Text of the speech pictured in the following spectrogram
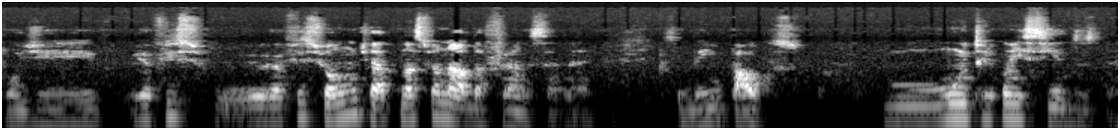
pude. Já fiz, eu já fiz show no Teatro Nacional da França, né? Subi em palcos muito reconhecidos, né?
